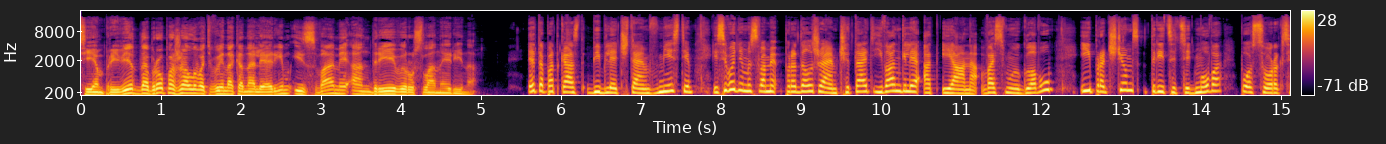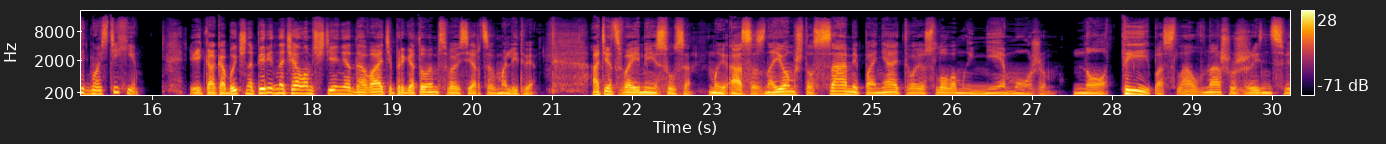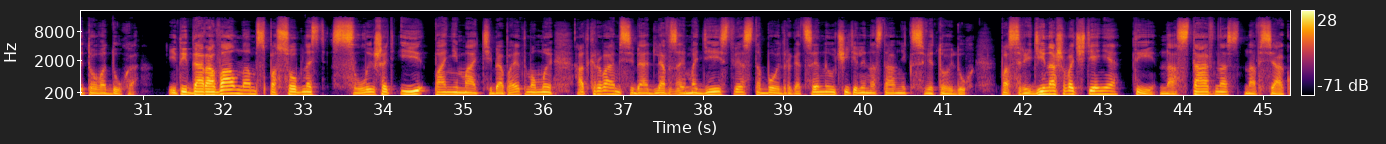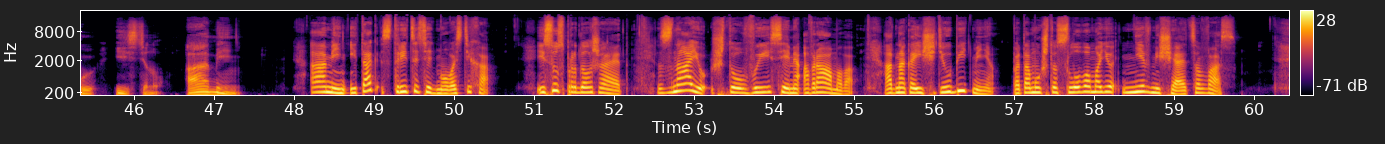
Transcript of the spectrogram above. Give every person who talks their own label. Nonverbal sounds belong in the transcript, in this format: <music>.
Speaker 1: Всем привет, добро пожаловать, вы на канале Арим и с вами Андреевы Руслан и Ирина.
Speaker 2: Это подкаст «Библия. Читаем вместе». И сегодня мы с вами продолжаем читать Евангелие от Иоанна, 8 главу, и прочтем с 37 по 47 стихи.
Speaker 1: И, как обычно, перед началом чтения давайте приготовим свое сердце в молитве. Отец во имя Иисуса, мы осознаем, что сами понять Твое Слово мы не можем. Но Ты послал в нашу жизнь Святого Духа, и Ты даровал нам способность слышать и понимать Тебя. Поэтому мы открываем себя для взаимодействия с Тобой, драгоценный учитель и наставник Святой Дух. Посреди нашего чтения Ты наставь нас на всякую истину. Аминь.
Speaker 2: Аминь. Итак, с 37 стиха. Иисус продолжает. «Знаю, что вы семя Авраамова, однако ищете убить меня, потому что слово мое не вмещается в вас.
